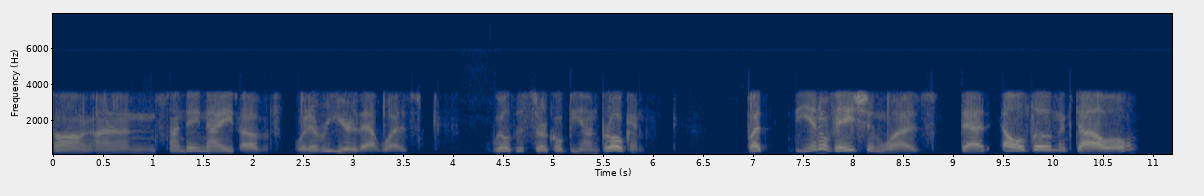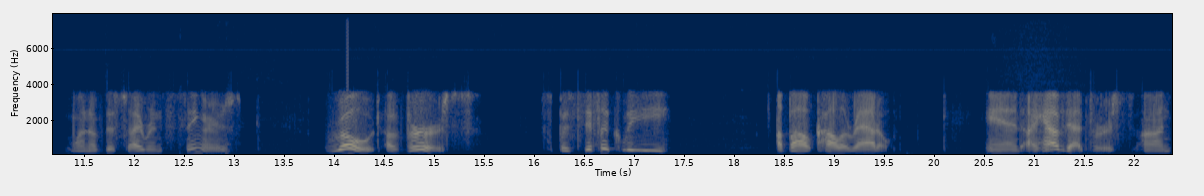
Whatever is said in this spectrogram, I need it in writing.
song on Sunday night of whatever year that was, Will the Circle Be Unbroken? But the innovation was that Elva McDowell, one of the Siren singers, wrote a verse specifically about Colorado. And I have that verse on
